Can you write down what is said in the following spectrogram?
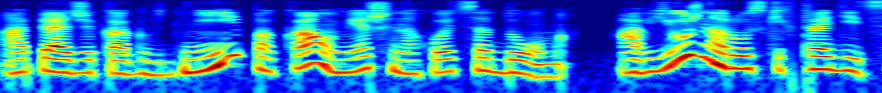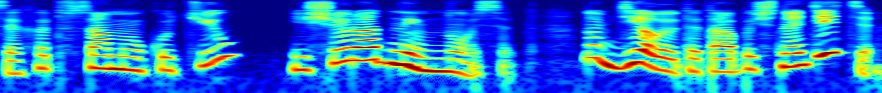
Опять же, как в дни, пока умерший находится дома. А в южно-русских традициях эту самую кутью еще и родным носят. Ну, делают это обычно дети,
